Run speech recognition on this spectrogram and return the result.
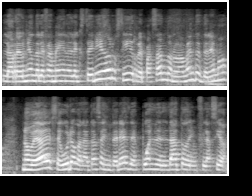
la reunión del FMI en el exterior, sí, repasando nuevamente, tenemos novedades seguro con la tasa de interés después del dato de inflación,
